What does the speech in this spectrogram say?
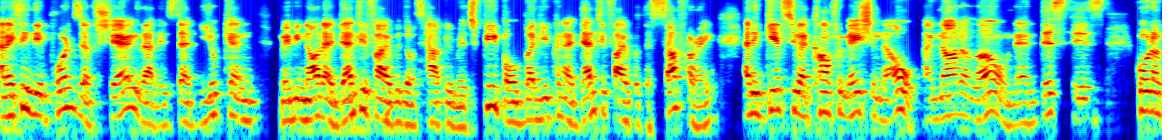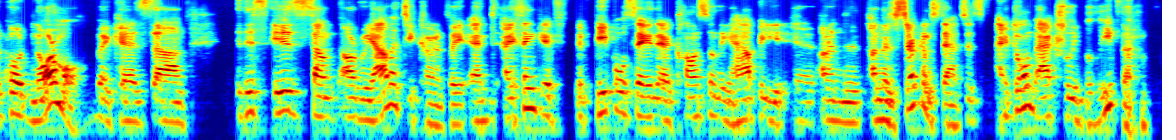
And I think the importance of sharing that is that you can maybe not identify with those happy rich people, but you can identify with the suffering, and it gives you a confirmation that oh, I'm not alone, and this is is quote unquote normal because um, this is some our reality currently. And I think if if people say they're constantly happy uh, under under the circumstances, I don't actually believe them.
